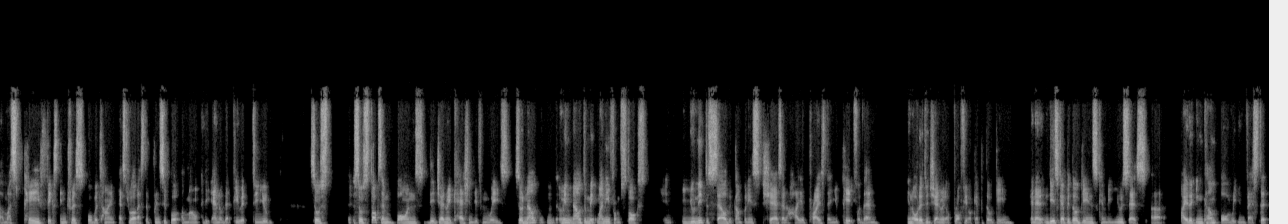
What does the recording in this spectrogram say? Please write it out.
uh, must pay fixed interest over time, as well as the principal amount at the end of that period to you. So so stocks and bonds they generate cash in different ways. So now I mean now to make money from stocks, you need to sell the company's shares at a higher price than you paid for them in order to generate a profit or capital gain. And then these capital gains can be used as uh, either income or reinvested,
